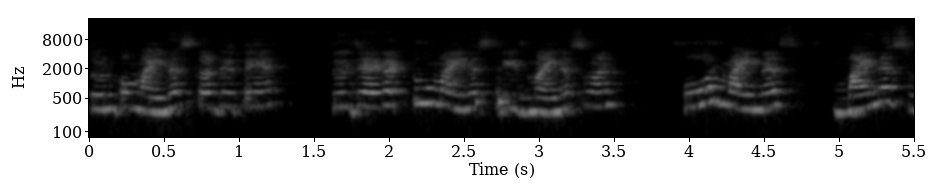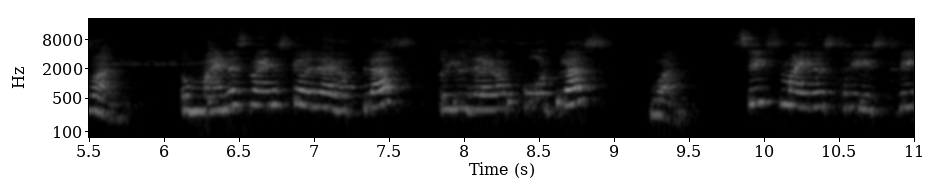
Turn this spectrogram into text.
तो उनको माइनस कर देते हैं। तो जाएगा two minus three is minus one four minus minus one तो माइनस माइनस क्या हो जाएगा? प्लस तो ये जाएगा four plus one six minus three is three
